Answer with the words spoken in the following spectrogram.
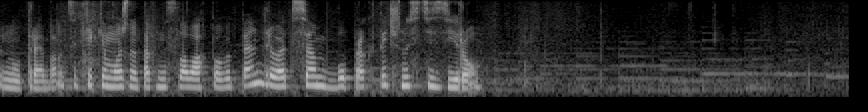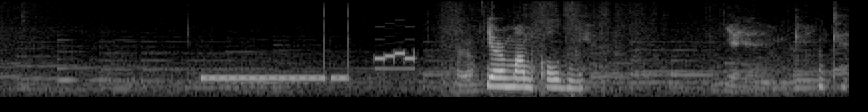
ну треба. Це тільки можна так на словах повипендрюватися, бо практичності зіро. Your mom called me. Окей.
